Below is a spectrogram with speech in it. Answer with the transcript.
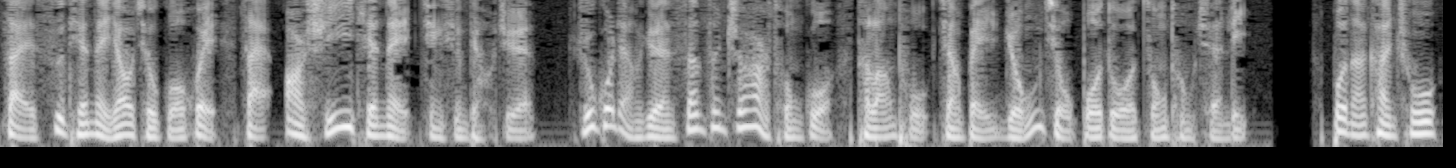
在四天内要求国会在二十一天内进行表决。如果两院三分之二通过，特朗普将被永久剥夺总统权力。不难看出，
